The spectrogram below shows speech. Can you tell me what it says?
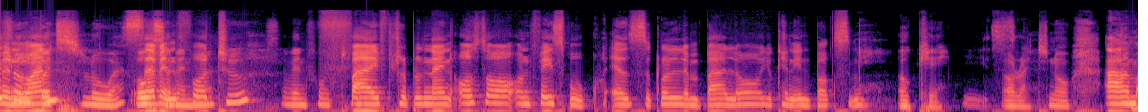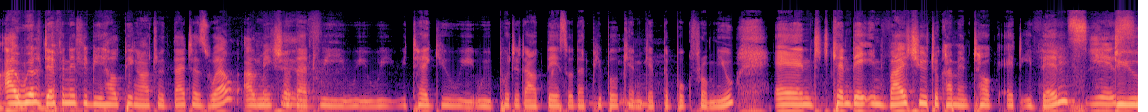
seven one, bit slower. Oh, seven one, 742 seven four two. 5999. Also on Facebook as Lempalo. You can inbox me. Okay. Yes. All right. No, um, I will definitely be helping out with that as well. I'll make sure that we, we, we, we tag you, we, we put it out there so that people can get the book from you. And can they invite you to come and talk at events? Yes. Do you?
